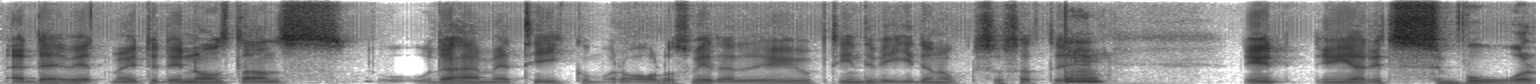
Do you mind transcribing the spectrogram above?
Nej, det vet man ju inte. Det är någonstans, och det här med etik och moral och så vidare, det är ju upp till individen också. Så det, det är en jävligt svår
